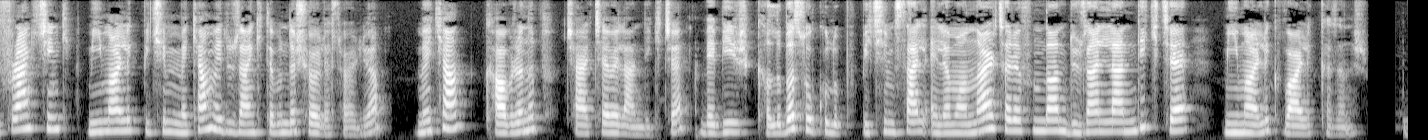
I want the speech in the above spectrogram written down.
Frank Ching Mimarlık Biçim Mekan ve Düzen kitabında şöyle söylüyor. Mekan kavranıp çerçevelendikçe ve bir kalıba sokulup biçimsel elemanlar tarafından düzenlendikçe mimarlık varlık kazanır. Ve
